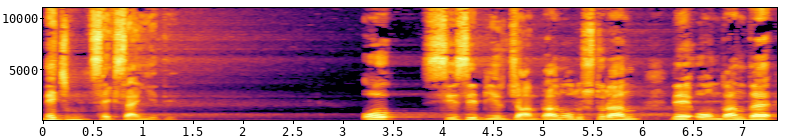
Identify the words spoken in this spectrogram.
Necm 87 O, sizi bir candan oluşturan ve ondan da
